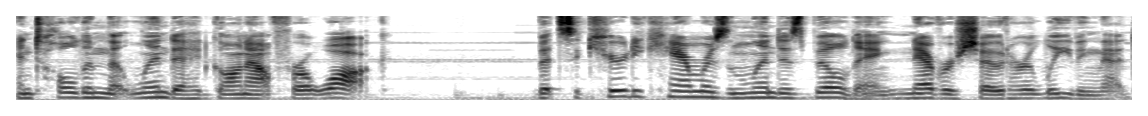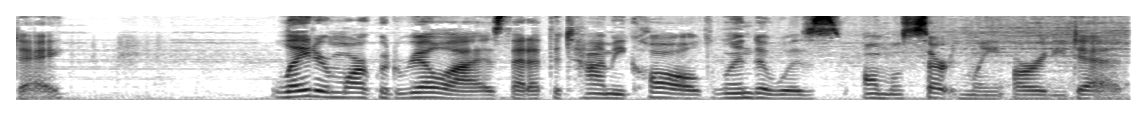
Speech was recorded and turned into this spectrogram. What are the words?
and told him that Linda had gone out for a walk, but security cameras in Linda's building never showed her leaving that day. Later, Mark would realize that at the time he called, Linda was almost certainly already dead.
